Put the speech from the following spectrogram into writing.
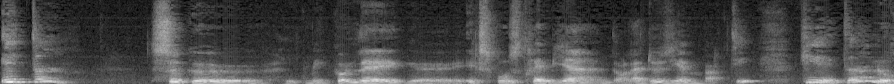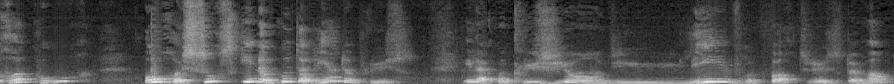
éteint ce que mes collègues euh, exposent très bien dans la deuxième partie, qui éteint le recours aux ressources qui ne coûtent rien de plus et la conclusion du livre porte justement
